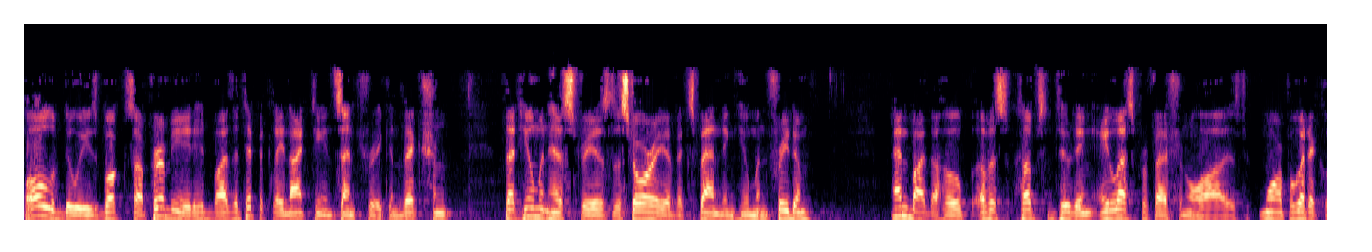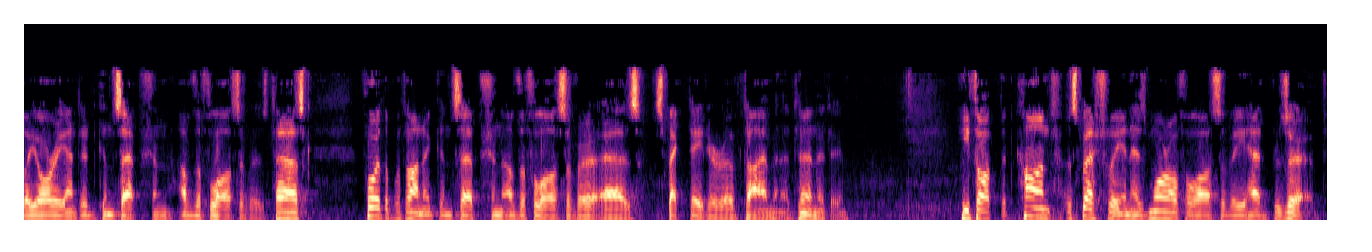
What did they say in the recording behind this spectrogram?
All of Dewey's books are permeated by the typically 19th century conviction that human history is the story of expanding human freedom and by the hope of substituting a less professionalized, more politically oriented conception of the philosopher's task for the Platonic conception of the philosopher as spectator of time and eternity. He thought that Kant, especially in his moral philosophy, had preserved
